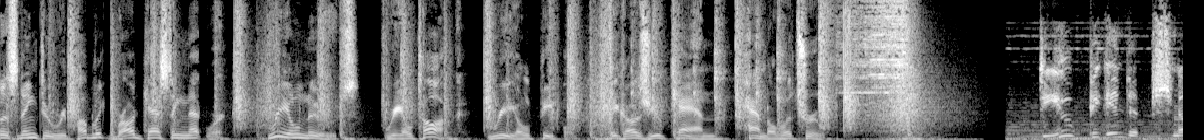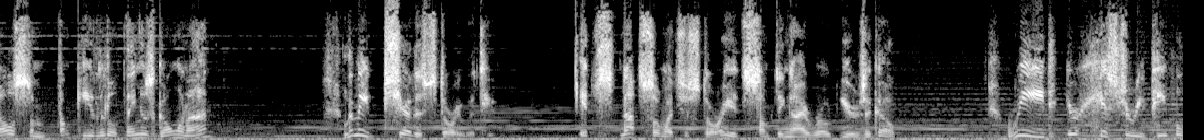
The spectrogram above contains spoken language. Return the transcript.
Listening to Republic Broadcasting Network. Real news, real talk, real people. Because you can handle the truth. Do you begin to smell some funky little things going on? Let me share this story with you. It's not so much a story, it's something I wrote years ago. Read your history, people.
